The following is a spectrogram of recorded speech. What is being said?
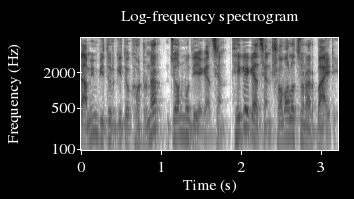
তামিম বিতর্কিত ঘটনার জন্ম দিয়ে গেছেন, থেকে গেছেন সমালোচনার বাইরে।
